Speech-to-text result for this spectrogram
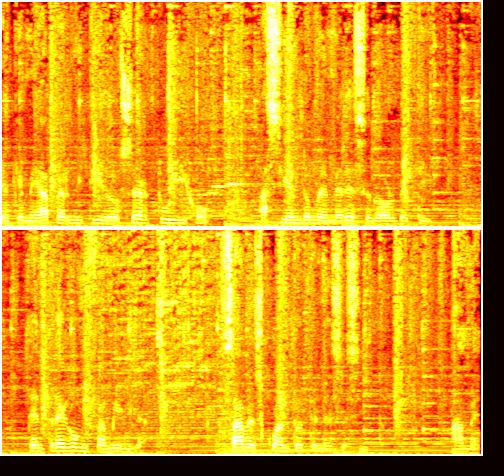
el que me ha permitido ser tu hijo, haciéndome merecedor de ti. Te entrego mi familia. Sabes cuánto te necesito. Amén.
